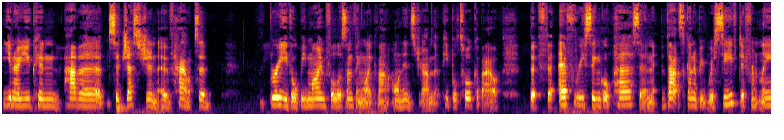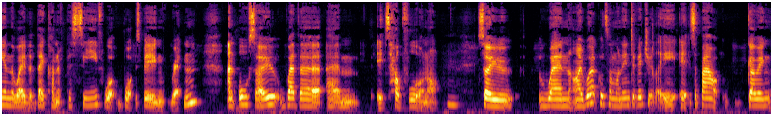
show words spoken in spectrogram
you know, you can have a suggestion of how to breathe or be mindful or something like that on Instagram that people talk about. But for every single person, that's going to be received differently in the way that they kind of perceive what what is being written, and also whether um, it's helpful or not. Mm. So when I work with someone individually, it's about going,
